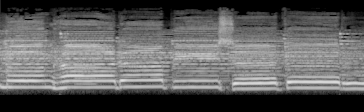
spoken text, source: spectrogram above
menghadapi seteru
